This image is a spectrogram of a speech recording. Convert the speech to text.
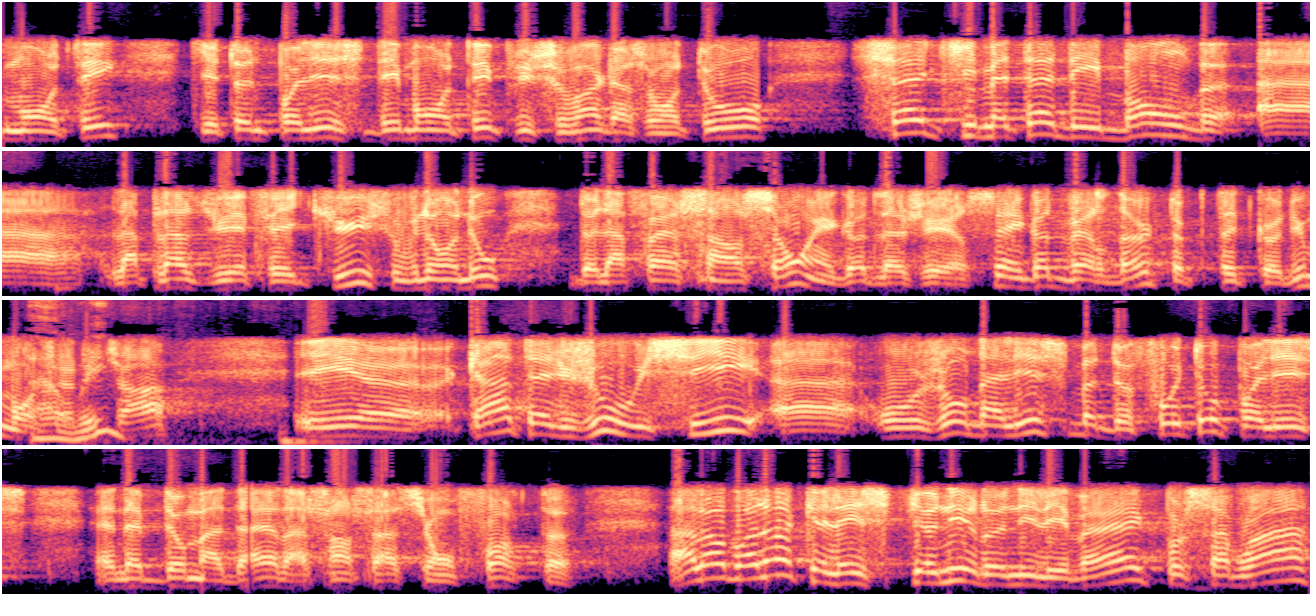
montée, qui est une police démontée plus souvent qu'à son tour, celle qui mettait des bombes à la place du FLQ, souvenons-nous de l'affaire Sanson, un gars de la GRC, un gars de Verdun, que tu as peut-être connu, mon Ah cher oui? Richard. Et euh, quand elle joue aussi euh, au journalisme de Photopolis, un hebdomadaire à sensation forte. Alors voilà qu'elle a espionné René Lévesque pour savoir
